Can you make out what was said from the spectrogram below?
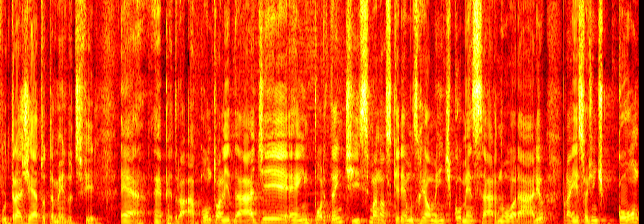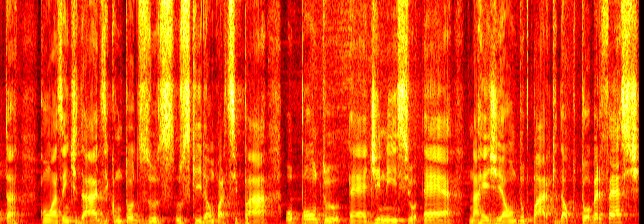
o trajeto também do desfile? É, é, Pedro, a pontualidade é importantíssima. Nós queremos realmente começar no horário. Para isso, a gente conta com as entidades e com todos os, os que irão participar. O ponto é, de início é na região do Parque da Oktoberfest.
